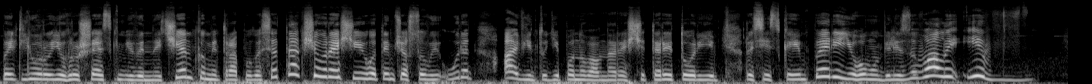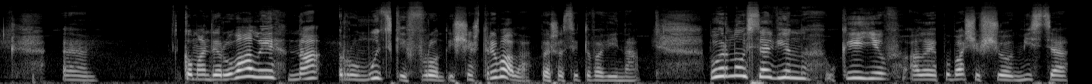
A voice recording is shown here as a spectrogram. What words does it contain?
Петлюрою, Грушевським і Винниченком. І трапилося так, що врешті його тимчасовий уряд, а він тоді панував нарешті території Російської імперії, його мобілізували і е, командирували на Румунський фронт. І ще ж тривала Перша світова війна. Повернувся він у Київ, але побачив, що місця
